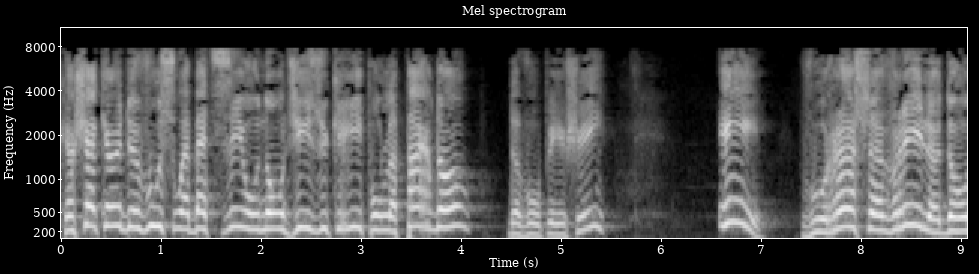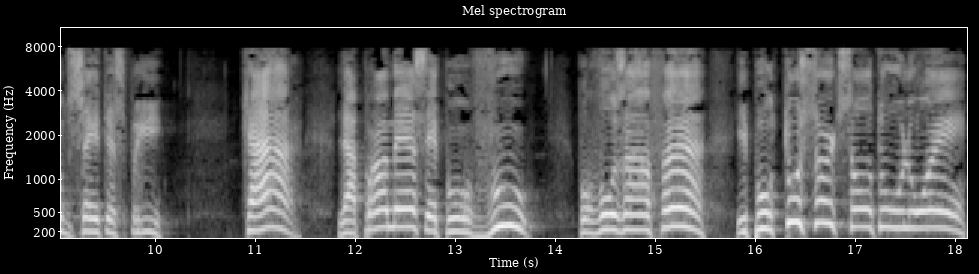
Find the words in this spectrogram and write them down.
Que chacun de vous soit baptisé au nom de Jésus-Christ pour le pardon de vos péchés et vous recevrez le don du Saint-Esprit. Car la promesse est pour vous, pour vos enfants et pour tous ceux qui sont au loin,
